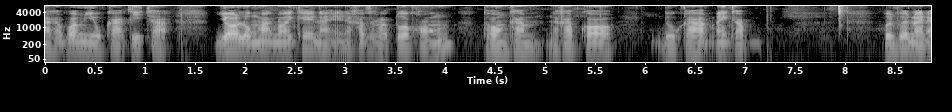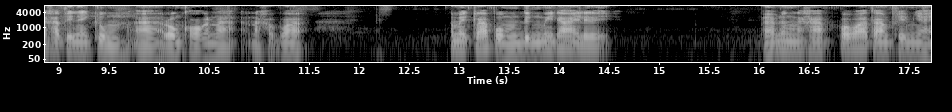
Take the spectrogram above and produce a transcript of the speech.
นะครับว่ามีโอกาสที่จะย่อลงมากน้อยแค่ไหนนะครับสำหรับตัวของทองคำนะครับ ก็ดูกราฟให้กับเพื่อนๆหน่อยนะครับ ที่ในกลุ่มอ่าร้องขอกันมานะครับว่าทำไมกราฟผมดึงไม่ได้เลยแป๊บหนึ่งนะครับ เพราะว่าตามเฟรมใหญ่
